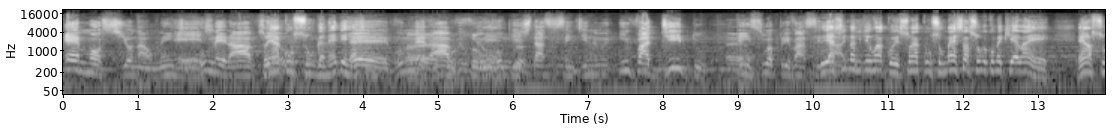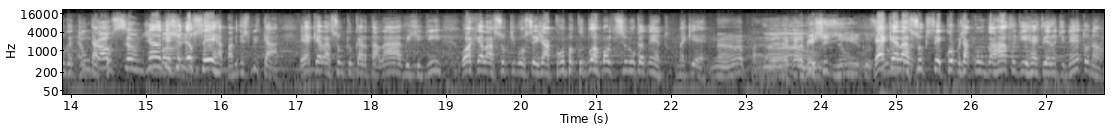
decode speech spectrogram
emocionalmente Isso. vulnerável. Sonhar com sunga, né, de Jaci? É, vulnerável, É, viu? que está se sentindo invadido em sua privacidade. E assim, mas me diga uma coisa, sonha com sunga, mas essa sunga como é que ela é? É uma sunga que É um tá. com- calção de Não, banho. deixa, eu sei, rapaz, me deixa explicar. É aquela sunga que o cara tá lá, vestidinho, ou aquela sunga que você já compra com duas bolas de sinuca dentro? Como é que é? Não, rapaz. Não, é aquela vestidinho. sunga. É aquela sunga que você compra já com garrafa de refrigerante dentro ou não?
